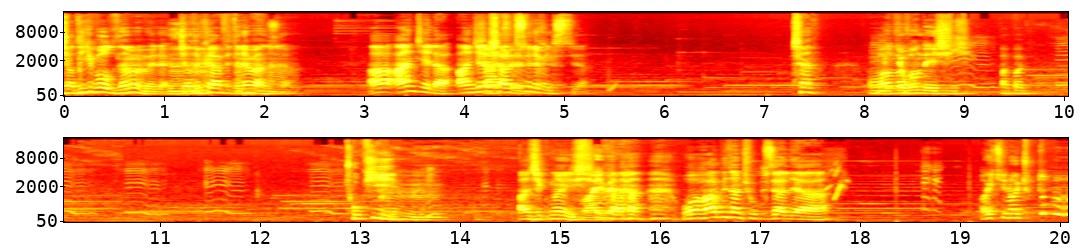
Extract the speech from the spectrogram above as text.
Cadı gibi oldu değil mi böyle? Cadı kıyafetine benziyor. Aa Angela. Angela Şarkı şarkı, söylemek istiyor. Oha. Mikrofon değişik. Bak bak. Çok iyi. Hmm. Acıkmış. Vay be. Oha harbiden çok güzel ya. Ay için acıktı mı?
